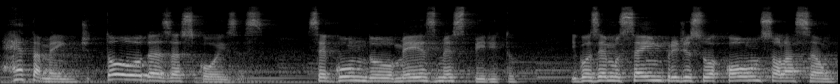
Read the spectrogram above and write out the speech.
retamente todas as coisas, segundo o mesmo Espírito, e gozemos sempre de Sua consolação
